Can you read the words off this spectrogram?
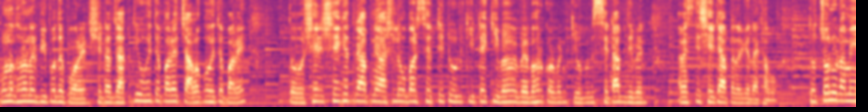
কোনো ধরনের বিপদে পড়েন, সেটা যাত্রীও হইতে পারে, চালকও হইতে পারে তো সে সেক্ষেত্রে আপনি আসলে ওভার সেফটি টুল কিটটা কীভাবে ব্যবহার করবেন, কীভাবে সেট আপ দিবেন, আমি আজকে সেইটা আপনাদেরকে দেখাবো। তো চলুন আমি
